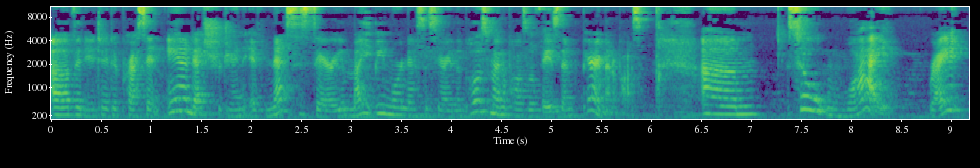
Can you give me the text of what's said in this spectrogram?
of an antidepressant and estrogen, if necessary, might be more necessary in the postmenopausal phase than perimenopause. Um, so why, right?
